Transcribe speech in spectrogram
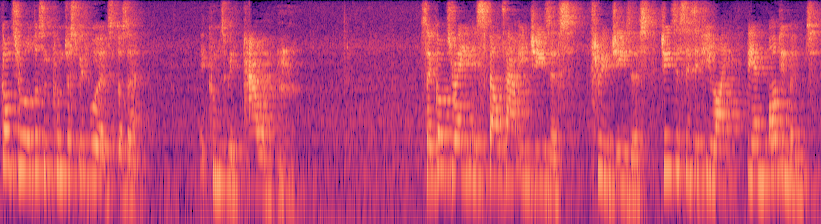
God's rule doesn't come just with words, does it? It comes with power. So God's reign is spelt out in Jesus, through Jesus. Jesus is, if you like, the embodiment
